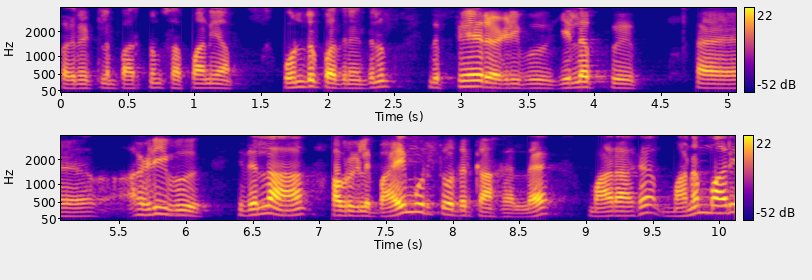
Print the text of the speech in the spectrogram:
பதினெட்டிலும் பார்க்கணும் சப்பானியா ஒன்று பதினைந்திலும் இந்த பேரழிவு இழப்பு அழிவு இதெல்லாம் அவர்களை பயமுறுத்துவதற்காக அல்ல மாறாக மனம் மாறி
